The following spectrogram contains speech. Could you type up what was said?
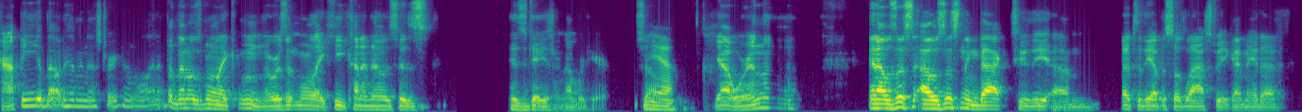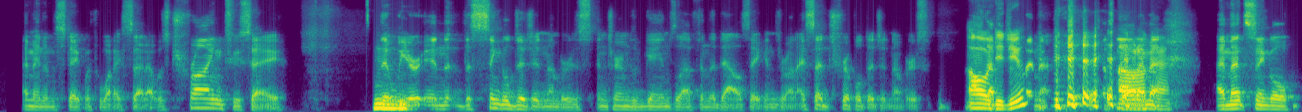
happy about having Nesterenko in the lineup? But then it was more like, mm, or was it more like he kind of knows his his days are numbered here? So yeah. yeah we're in the and i was listening i was listening back to the um uh, to the episode last week i made a i made a mistake with what i said i was trying to say that hmm. we are in the single digit numbers in terms of games left in the dallas eakins run i said triple digit numbers Oh, That's did you? I that's not Oh, what i okay. meant i meant single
